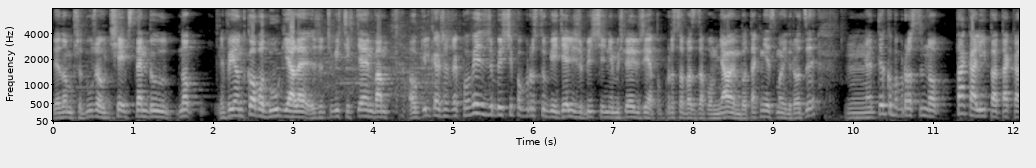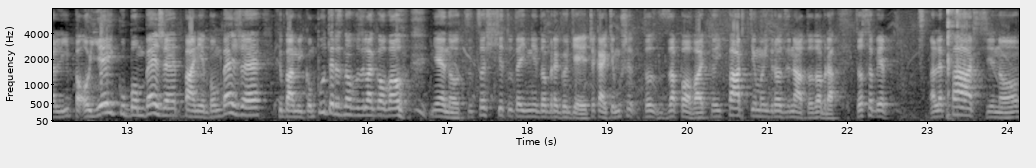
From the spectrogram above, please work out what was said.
wiadomo, przedłużał. Dzisiaj wstęp był, no, wyjątkowo długi, ale rzeczywiście chciałem wam o kilka rzeczach powiedzieć, żebyście po prostu wiedzieli, żebyście nie myśleli, że ja po prostu was zapomniałem, bo tak nie jest, moi drodzy. Mm, tylko po prostu, no, taka lipa, taka lipa. Ojejku, bomberze, panie bomberze, chyba mi komputer znowu zlagował. Nie no, co, coś się tutaj niedobrego dzieje. Czekajcie, muszę to zapować. No i patrzcie, moi drodzy, na to, dobra. To sobie, ale patrzcie, no.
